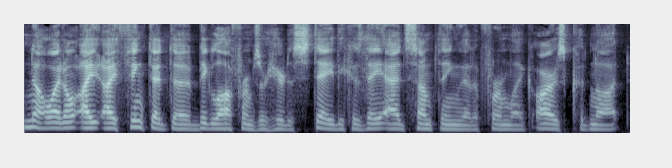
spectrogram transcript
No, I don't. I, I think that the big law firms are here to stay because they add something that a firm like ours could not.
